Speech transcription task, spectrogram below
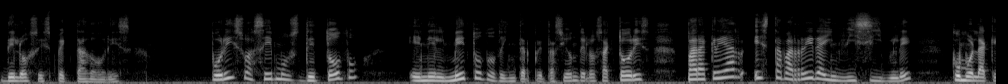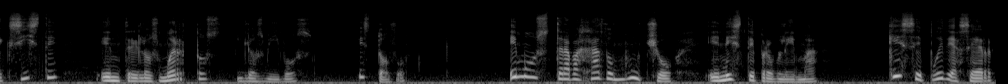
de los espectadores. Por eso hacemos de todo en el método de interpretación de los actores para crear esta barrera invisible como la que existe entre los muertos y los vivos. Es todo. Hemos trabajado mucho en este problema. ¿Qué se puede hacer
